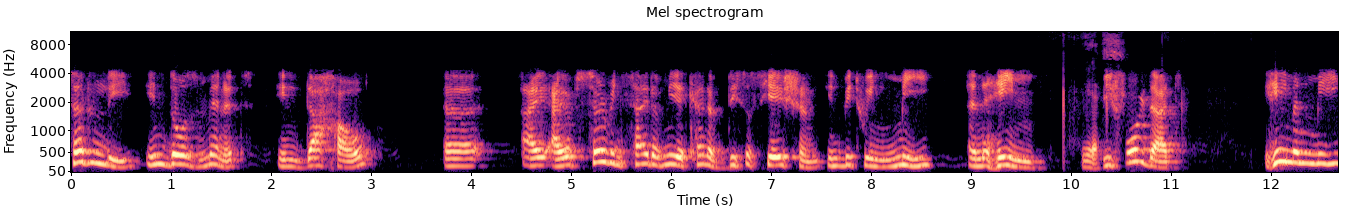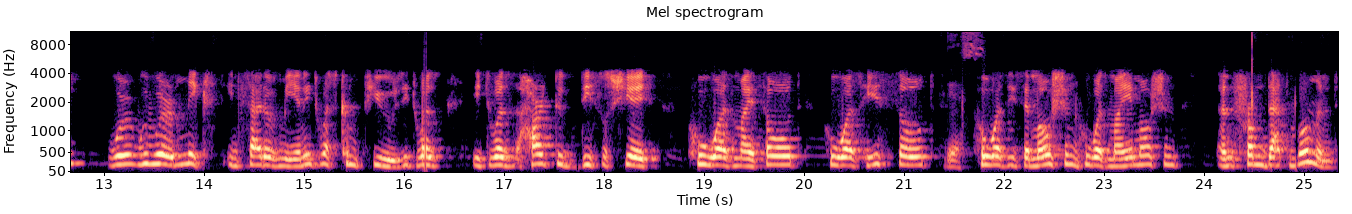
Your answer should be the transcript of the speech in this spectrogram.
suddenly in those minutes in Dachau, uh, I, I observe inside of me a kind of dissociation in between me and him. Yes. Before that, him and me were we were mixed inside of me, and it was confused. It was it was hard to dissociate who was my thought, who was his thought, yes. who was his emotion, who was my emotion, and from that moment,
